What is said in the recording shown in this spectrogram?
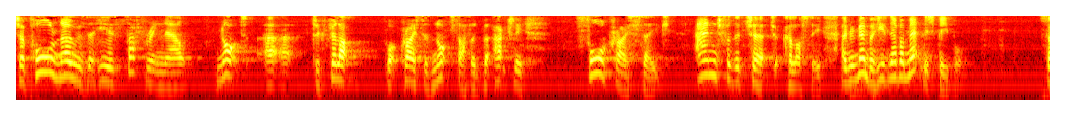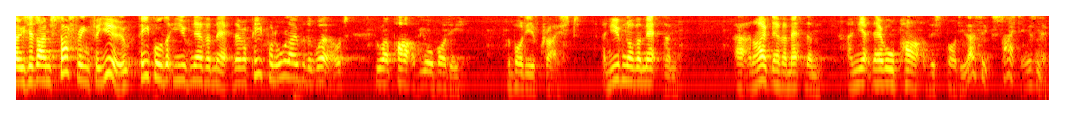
So Paul knows that he is suffering now, not uh, uh, to fill up what Christ has not suffered, but actually for Christ's sake and for the church at Colossae. And remember, he's never met these people. So he says, I'm suffering for you, people that you've never met. There are people all over the world who are part of your body, the body of Christ. And you've never met them. Uh, and I've never met them. And yet they're all part of this body. That's exciting, isn't it?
